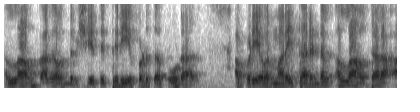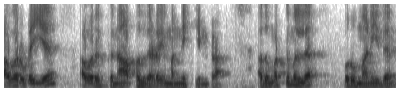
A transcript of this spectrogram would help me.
அல்லாஹுக்காக அந்த விஷயத்தை தெரியப்படுத்த கூடாது. அப்படி அவர் மறைத்தார் என்றால் அல்லாஹு தாலா அவருடைய அவருக்கு நாற்பது தடவை மன்னிக்கின்றார் அது மட்டுமல்ல ஒரு மனிதன்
